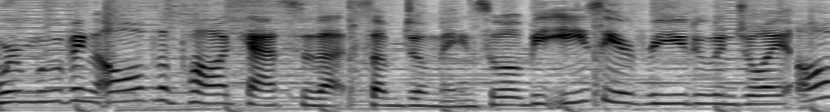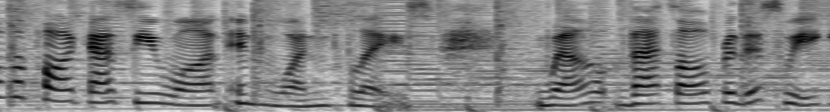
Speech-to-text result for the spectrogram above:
We're moving all the podcasts to that subdomain so it'll be easier for you to enjoy all the podcasts you want in one place. Well, that's all for this week.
